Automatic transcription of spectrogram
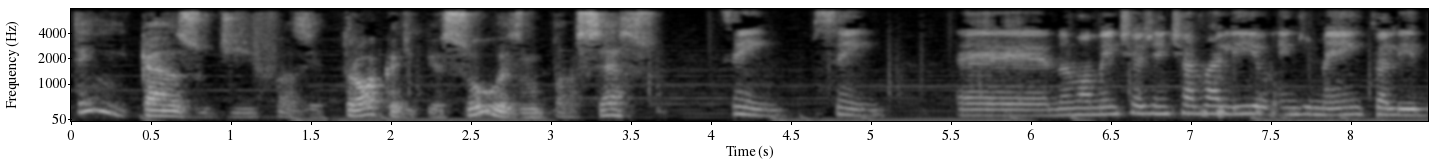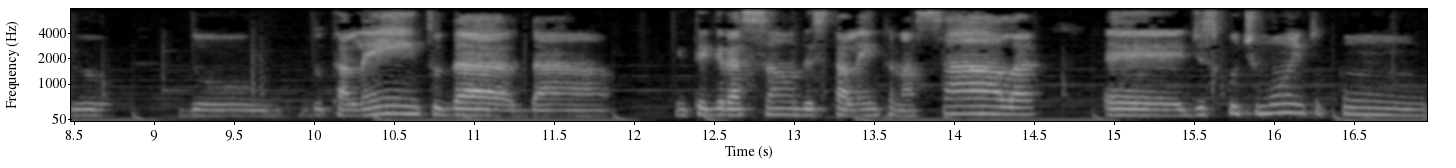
tem caso de fazer troca de pessoas no processo? Sim, sim. É, normalmente a gente avalia o rendimento ali do, do, do talento, da, da integração desse talento na sala, é, discute muito com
